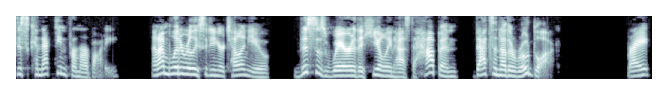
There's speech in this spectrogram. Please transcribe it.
disconnecting from our body. And I'm literally sitting here telling you, this is where the healing has to happen that's another roadblock. Right.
